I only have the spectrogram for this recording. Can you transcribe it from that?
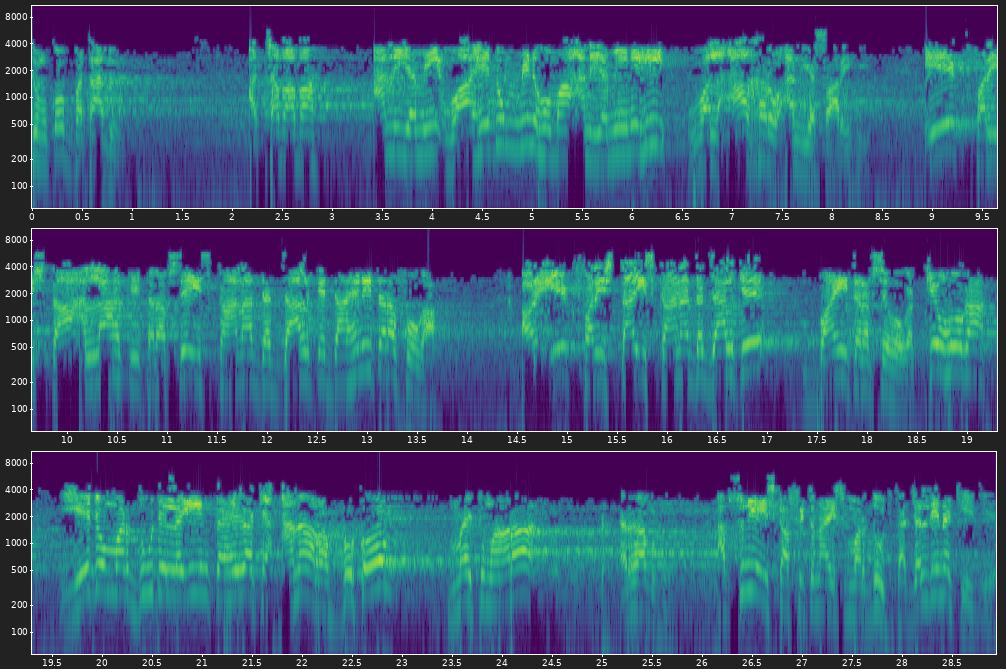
तुमको बता दूँ। अच्छा बाबा, अन यमी वाहिदुम मिन हुमा अन यमीन ही वल आखर अन यसारी ही एक फरिश्ता अल्लाह की तरफ़ से इस काना दज्जाल के दाहिनी तरफ़ होगा और एक फरिश्ता इस काना दज्जाल के बाई तरफ़ से होगा। क्यों होगा? ये जो मरदूद लईन कहेगा कि अना रब को मैं तुम्हारा रब हूँ। अब सुनिए इसका फितना इस मरदूद का। जल्दी न कीजिए।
